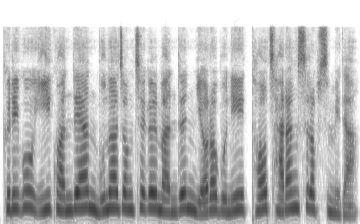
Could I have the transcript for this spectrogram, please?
그리고 이 관대한 문화 정책을 만든 여러분이 더 자랑스럽습니다.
